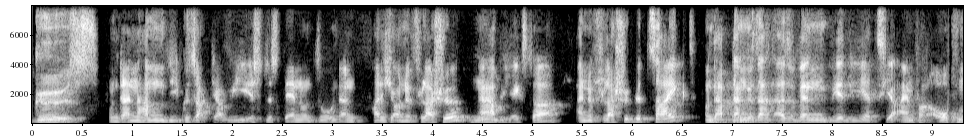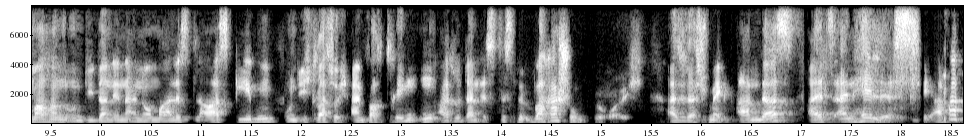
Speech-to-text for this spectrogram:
Gös. Und dann haben die gesagt, ja, wie ist es denn und so. Und dann hatte ich auch eine Flasche, ne, habe ich extra eine Flasche gezeigt und habe dann gesagt, also wenn wenn wir die jetzt hier einfach aufmachen und die dann in ein normales Glas geben und ich lasse euch einfach trinken, also dann ist das eine Überraschung für euch. Also das schmeckt anders als ein helles, ja.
